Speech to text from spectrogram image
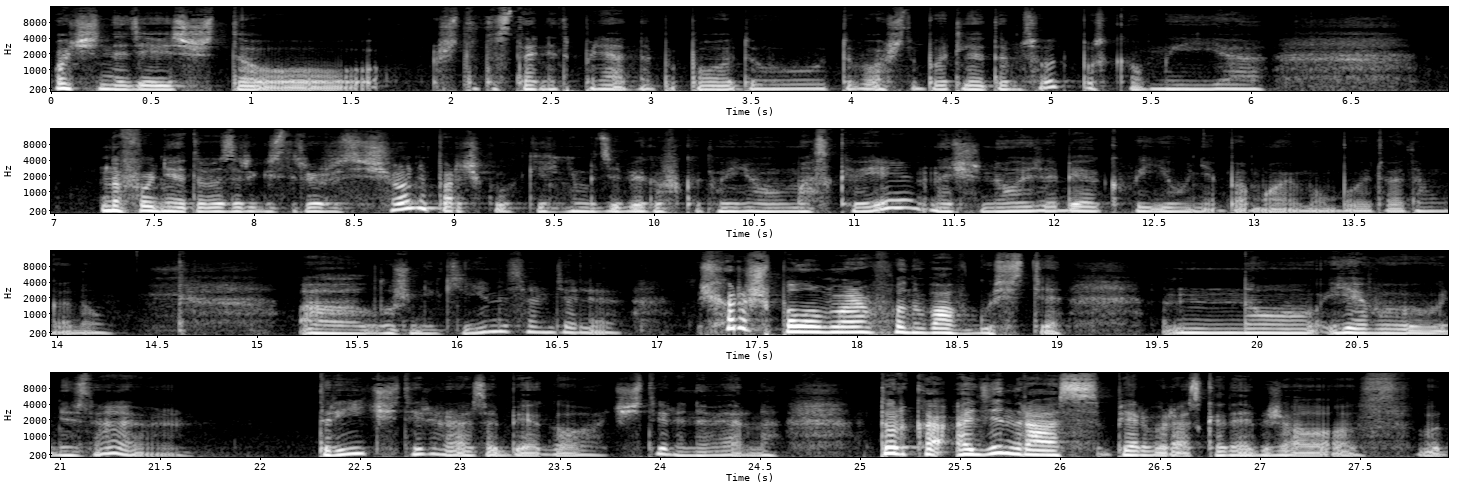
Очень надеюсь, что что-то станет понятно по поводу того, что будет летом с отпуском, и я на фоне этого зарегистрируюсь еще на парочку каких-нибудь забегов, как минимум в Москве. Ночной забег в июне, по-моему, будет в этом году. А, Лужники, на самом деле. Очень хороший полумарафон в августе, но я его, не знаю, три-четыре раза бегала. Четыре, наверное. Только один раз, первый раз, когда я бежала, вот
